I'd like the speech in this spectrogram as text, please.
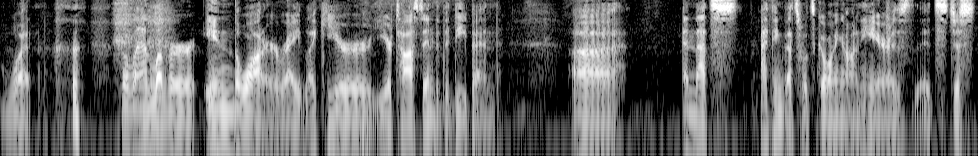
what the land lover in the water, right? Like you're you're tossed into the deep end, uh, and that's I think that's what's going on here. Is it's just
